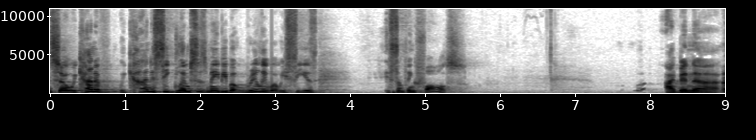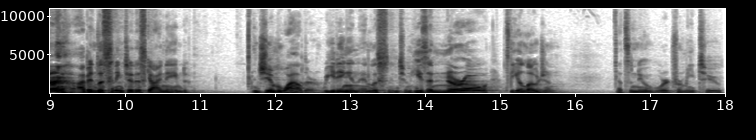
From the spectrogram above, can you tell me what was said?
And so we kind of, we kind of see glimpses maybe, but really what we see is, is something false. I've been, uh, I've been listening to this guy named Jim Wilder, reading and, and listening to him. He's a neurotheologian. That's a new word for me, too.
